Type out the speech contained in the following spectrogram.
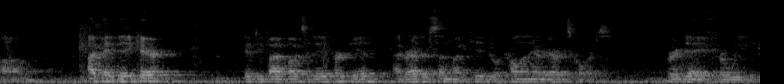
Um, I pay daycare, fifty-five bucks a day per kid. I'd rather send my kid to a culinary arts course for a day, for a week.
